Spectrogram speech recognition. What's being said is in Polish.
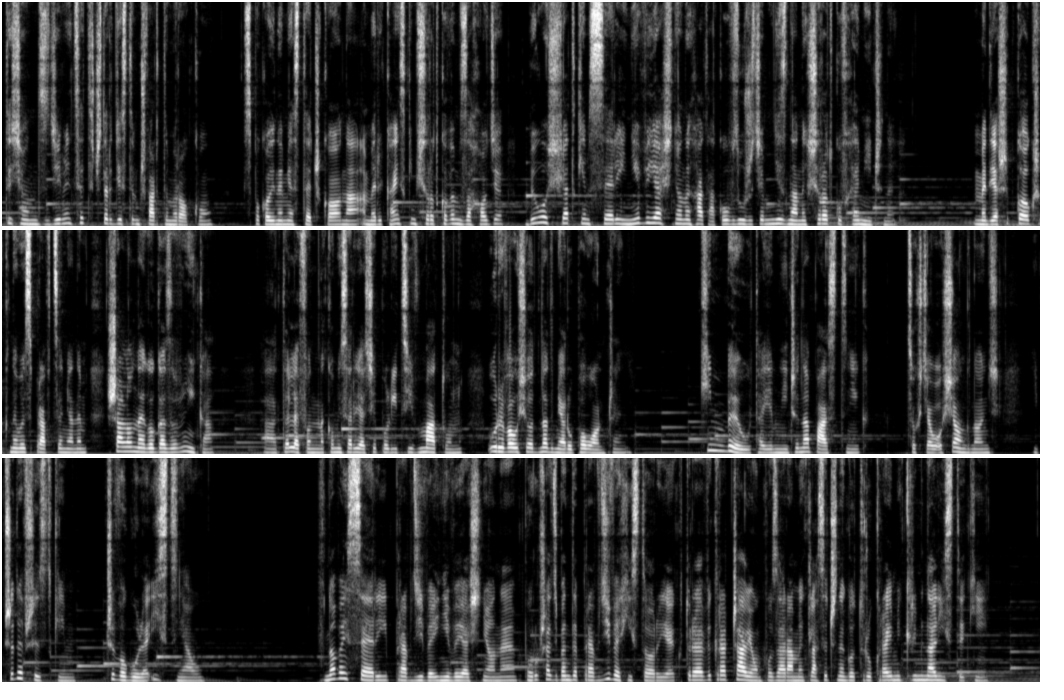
W 1944 roku spokojne miasteczko na amerykańskim środkowym zachodzie było świadkiem serii niewyjaśnionych ataków z użyciem nieznanych środków chemicznych. Media szybko okrzyknęły sprawcę mianem szalonego gazownika, a telefon na komisariacie policji w Matun urywał się od nadmiaru połączeń. Kim był tajemniczy napastnik, co chciał osiągnąć i przede wszystkim, czy w ogóle istniał? W nowej serii Prawdziwe i Niewyjaśnione poruszać będę prawdziwe historie, które wykraczają poza ramy klasycznego true crime i kryminalistyki.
